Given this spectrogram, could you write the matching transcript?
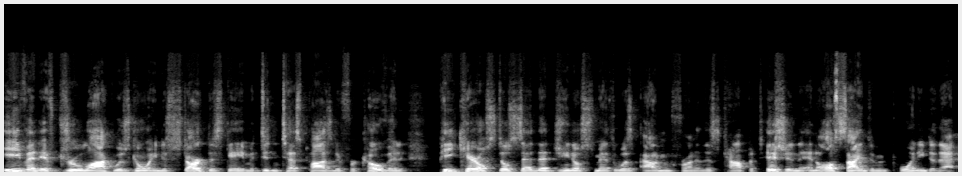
even if Drew Lock was going to start this game and didn't test positive for COVID, Pete Carroll still said that Geno Smith was out in front of this competition, and all signs have been pointing to that.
